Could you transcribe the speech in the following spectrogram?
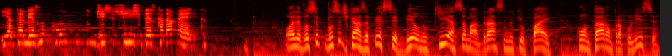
e até mesmo com indícios de rigidez cadavérica. Olha, você, você de casa percebeu no que essa madrasta e no que o pai contaram para a polícia?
